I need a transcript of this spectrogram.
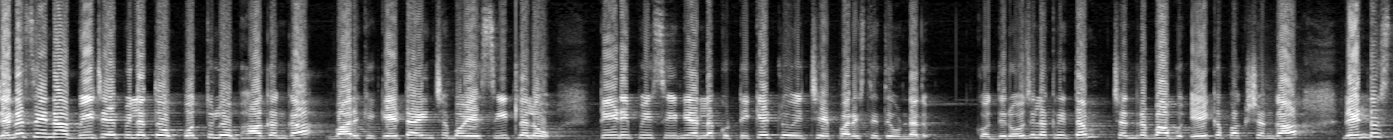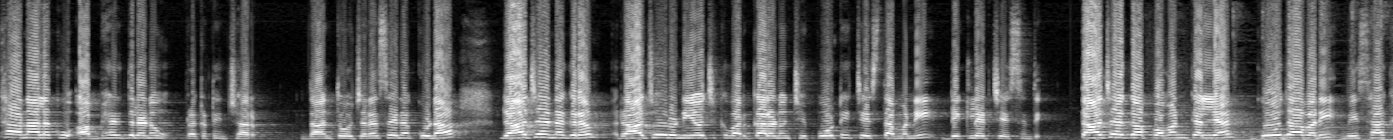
జనసేన బీజేపీలతో పొత్తులో భాగంగా వారికి కేటాయించబోయే సీట్లలో టీడీపీ సీనియర్లకు టికెట్లు ఇచ్చే పరిస్థితి ఉండదు. కొద్ది రోజుల క్రితం చంద్రబాబు ఏకపక్షంగా రెండు స్థానాలకు అభ్యర్థులను ప్రకటించారు. దాంతో జనసేన కూడా రాజానగరం రాజోలు నియోజకవర్గాల నుంచి పోటీ చేస్తామని డిక్లేర్ చేసింది. తాజాగా పవన్ కళ్యాణ్ గోదావరి విశాఖ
